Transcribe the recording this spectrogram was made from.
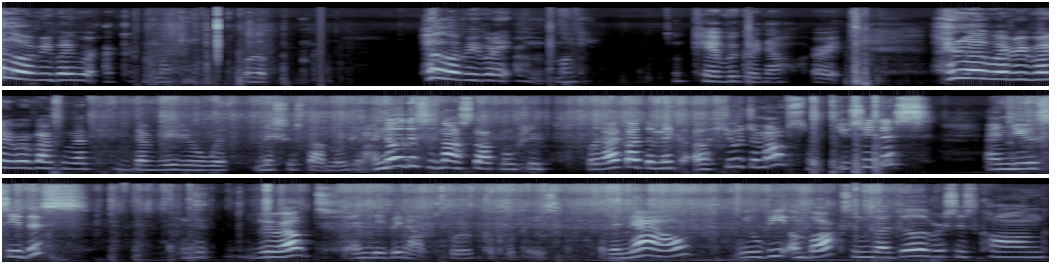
Hello, everybody. We're I got monkey. What up? Hello, everybody. Oh, monkey. Okay, we're good now. All right. Hello, everybody. We're back to back the video with Mr. Stop Motion. I know this is not stop motion, but I got to make a huge announcement. You see this? And you see this? They're out, and they've been out for a couple of days. And then now, we'll be unboxing Godzilla vs. Kong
